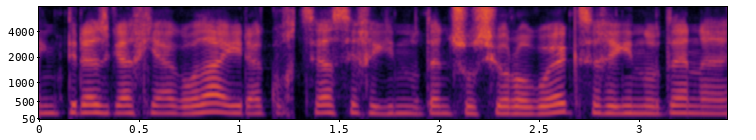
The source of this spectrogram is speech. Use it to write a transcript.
interesgarriago da, irakurtzea zer egin duten soziologoek, zer egin duten eh,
